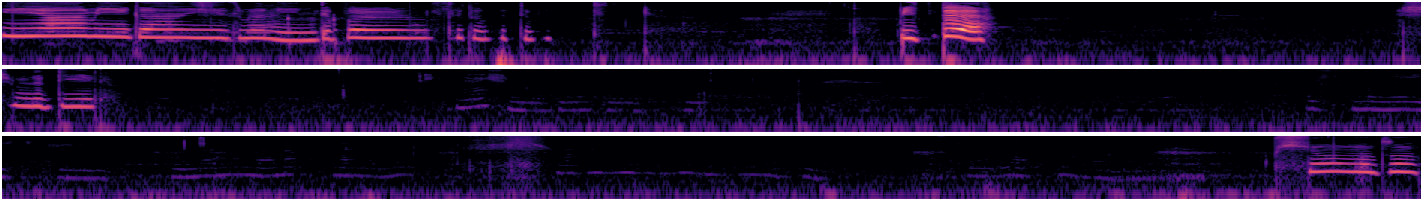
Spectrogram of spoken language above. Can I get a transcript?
Yummy guys, man in the world. Bitti. Şimdi değil. Ne şimdi diyorsun? Hırsımı nereye çıkayım? Na na na na na na na na. Bir olmadı.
